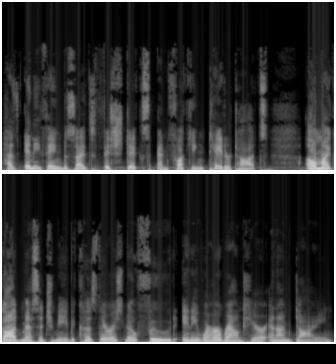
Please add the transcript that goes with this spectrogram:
has anything besides fish sticks and fucking tater tots, oh my god, message me because there is no food anywhere around here and I'm dying.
